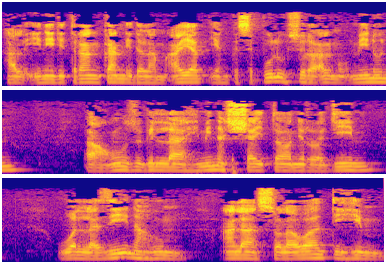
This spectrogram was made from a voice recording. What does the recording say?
Hal ini diterangkan di dalam ayat yang ke-10 surah Al-Mu'minun. A'udzu billahi minasy syaithanir rajim. Wallazina hum ala salawatihim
